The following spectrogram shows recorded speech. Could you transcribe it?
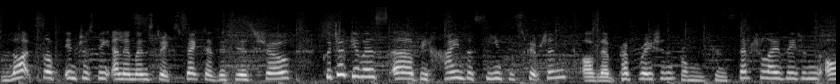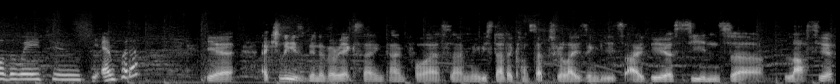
Lots of interesting elements to expect at this year's show. Could you give us a behind the scenes description of the preparation from conceptualization all the way to the end product? Yeah, actually, it's been a very exciting time for us. I mean, we started conceptualizing these ideas since uh, last year.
